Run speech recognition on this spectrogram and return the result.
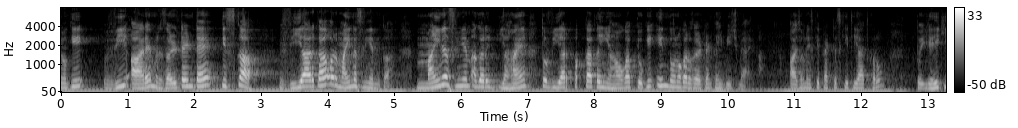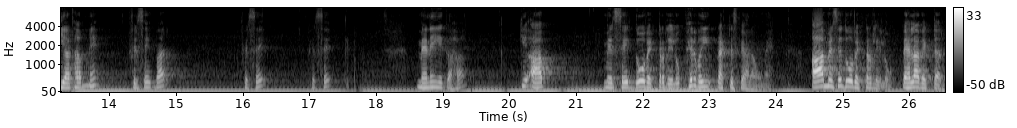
क्योंकि वी आर एम रिजल्टेंट है किसका? वी आर का और माइनस वी एम का। माइनस वी एम अगर यहाँ है तो वी आर पक्का कहीं यहाँ होगा, क्योंकि इन दोनों का रिजल्टेंट कहीं बीच में आएगा। आज हमने इसकी प्रैक्टिस की थी, याद करो। तो यही किया था हमने। फिर से एक बार। फिर से। फिर से। मैंने ये कहा कि आप मेरे से दो वेक्टर ले लो, फिर वही प्रैक्टिस पे आ रहा हूँ मैं। आप मेरे से दो वेक्टर ले लो। पहला वेक्टर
